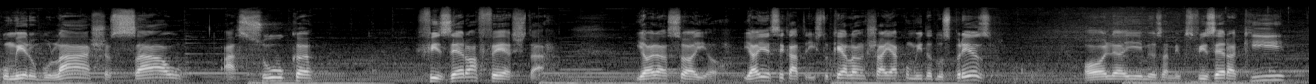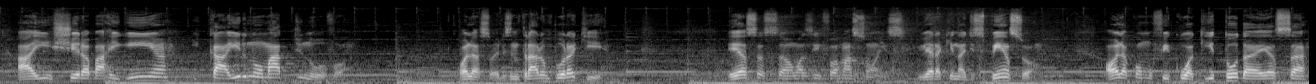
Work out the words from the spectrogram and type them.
Comeram bolacha, sal, açúcar, fizeram a festa. E olha só aí, ó. E aí, cicatriz, tu quer lanchar aí a comida dos presos? Olha aí, meus amigos. Fizeram aqui Aí encheram a barriguinha e caíram no mato de novo. Ó. Olha só, eles entraram por aqui. Essas são as informações. Vieram aqui na dispensa, ó. Olha como ficou aqui toda essa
